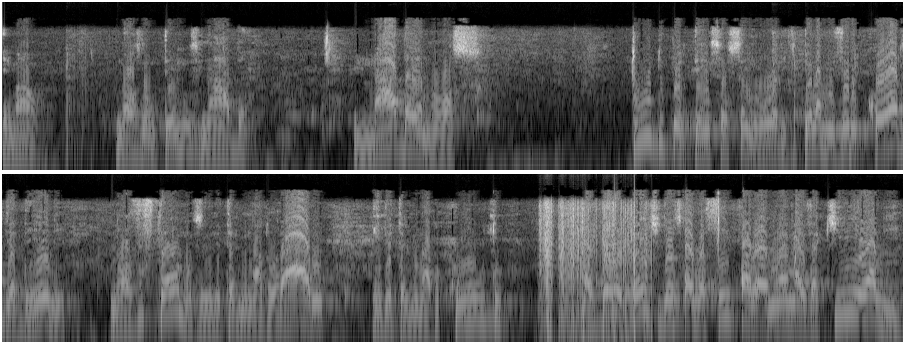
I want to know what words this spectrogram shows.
Irmão, nós não temos nada. Nada é nosso. Tudo pertence ao Senhor e que pela misericórdia dele nós estamos em determinado horário, em determinado culto. Mas de repente Deus faz assim e fala: não é mais aqui, é ali.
